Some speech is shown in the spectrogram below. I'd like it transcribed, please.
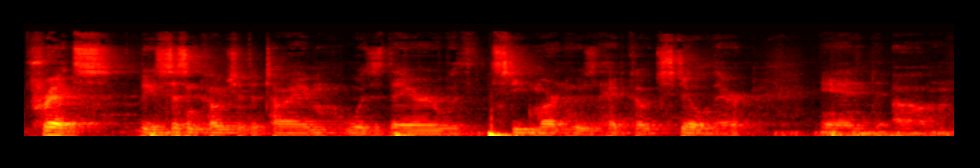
pritz the assistant coach at the time was there with steve martin who was the head coach still there and um,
